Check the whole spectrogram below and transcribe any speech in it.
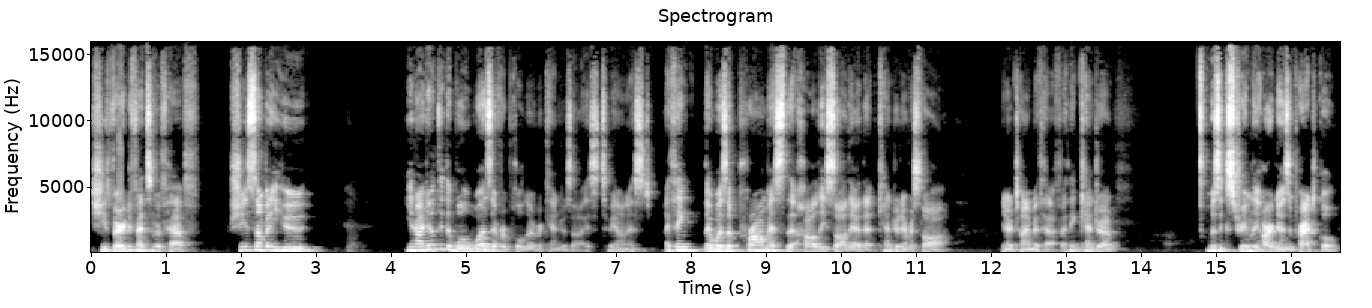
she's very defensive of Hef. She's somebody who, you know, I don't think the wool was ever pulled over Kendra's eyes, to be honest. I think there was a promise that Holly saw there that Kendra never saw in her time with Hef. I think Kendra was extremely hard nosed and practical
